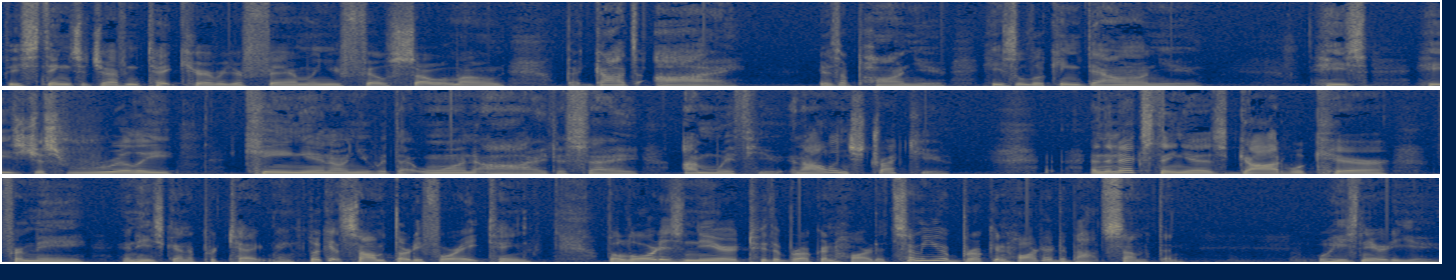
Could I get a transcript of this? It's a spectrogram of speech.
these things that you have to take care of your family and you feel so alone, that God's eye is upon you. He's looking down on you. He's, he's just really keying in on you with that one eye to say, I'm with you, and I'll instruct you. And the next thing is, God will care for me and he's going to protect me. Look at Psalm 34 18. The Lord is near to the brokenhearted. Some of you are brokenhearted about something. Well, he's near to you.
